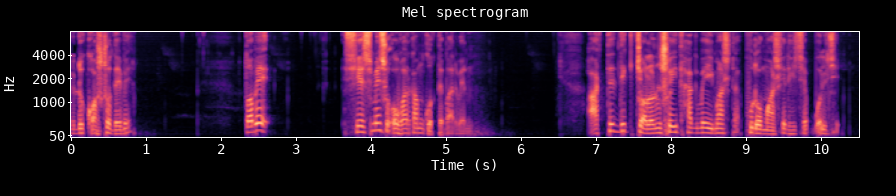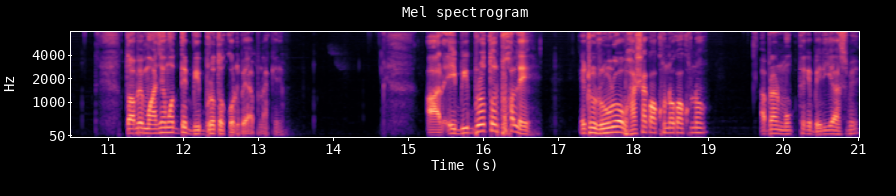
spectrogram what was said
একটু কষ্ট দেবে। তবে শেষমেশ ওভারকাম করতে পারবেন। আর্থের দিক চলনসই থাকবে এই মাসটা, পুরো মাসের হিসেব বলছি। তবে মাঝে মধ্যে বিব্রত করবে আপনাকে। আর এই বিব্রতর ফলে একটু রূঢ় ভাষা কখনো কখনো আপনার মুখ থেকে বেরিয়ে আসবে।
